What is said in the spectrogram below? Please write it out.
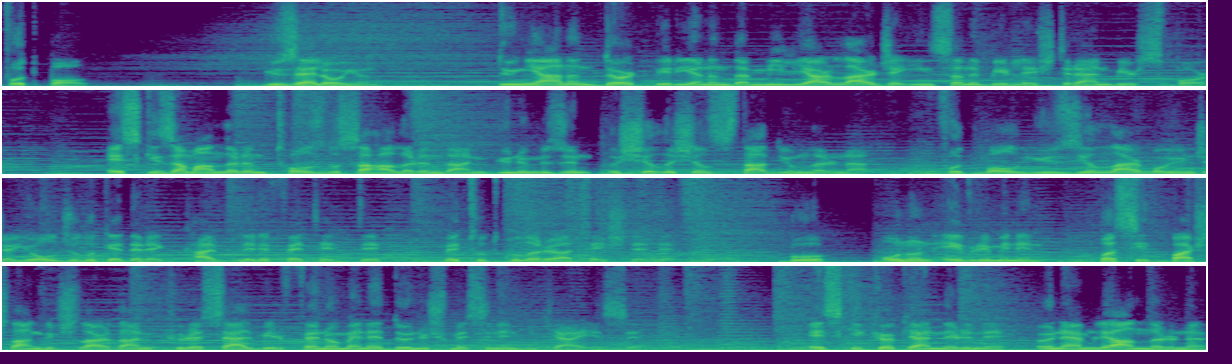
Futbol. Güzel oyun. Dünyanın dört bir yanında milyarlarca insanı birleştiren bir spor. Eski zamanların tozlu sahalarından günümüzün ışıl ışıl stadyumlarına, futbol yüzyıllar boyunca yolculuk ederek kalpleri fethetti ve tutkuları ateşledi. Bu, onun evriminin basit başlangıçlardan küresel bir fenomene dönüşmesinin hikayesi. Eski kökenlerini, önemli anlarını,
